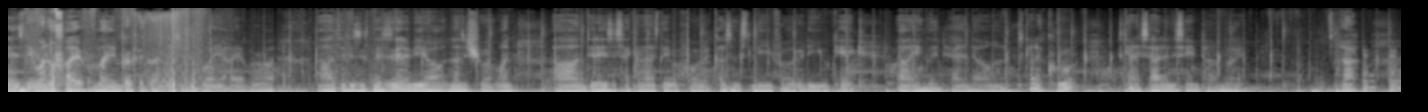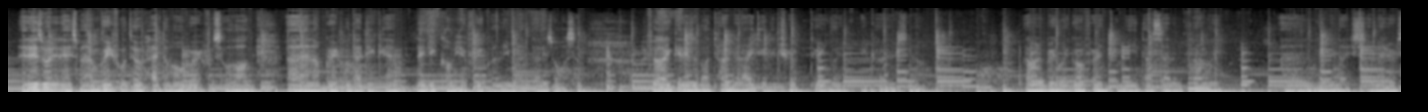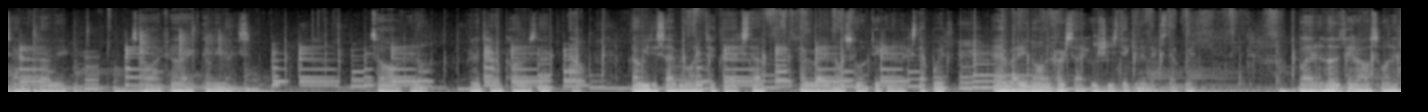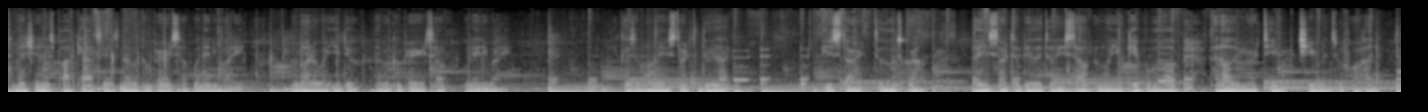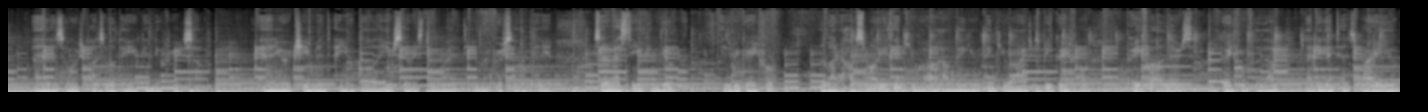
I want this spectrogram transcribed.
is day 105 of my imperfect life. This is your boy Yahya Barua. Uh, this is this is gonna be uh, another short one. Uh, today is the second last day before my cousins leave for the UK, uh, England, and um, it's kind of cool. It's kind of sad at the same time, but uh, it is what it is, man. I'm grateful to have had them over for so long, and I'm grateful that they can awesome. I feel like it is about time that I take a trip to England because you know I want to bring my girlfriend to meet that side of the family, and it'll be nice. I met her side of the family, so I feel like it'll be nice. So you know, when the time comes that ow that we decide we want to take the next step. Everybody knows who I'm taking the next step with, and everybody know on her side who she's taking the next step with. But another thing I also wanted to mention in this podcast is never compare yourself with anybody. No matter what you do, never compare yourself with anybody. Because the moment you start to do that, you start to lose ground. And you start to belittle yourself and what you're capable of and all of your achievements beforehand. And that's the worst possible thing you can do yourself. And your achievement and your goal and your service to humanity, in my personal opinion. So the best thing you can do is be grateful. No matter how small you think you are, or how big you think you are, just be grateful. Pray for others. Be grateful for them that they get to inspire you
